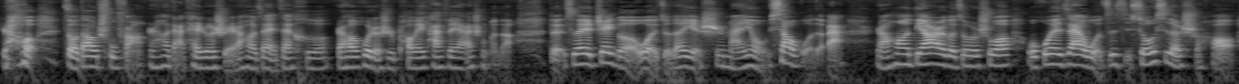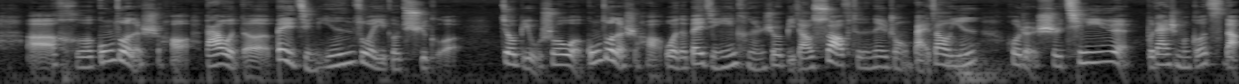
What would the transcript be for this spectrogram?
然后 走到厨房，然后打开热水，然后再再喝，然后或者是泡杯咖啡啊什么的。对，所以这个我觉得也是蛮有效果的吧。然后第二个就是说，我会在我自己休息的时候，呃，和工作的时候，把我的背景音做一个区隔。就比如说我工作的时候，我的背景音可能就是比较 soft 的那种白噪音，或者是轻音乐，不带什么歌词的。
